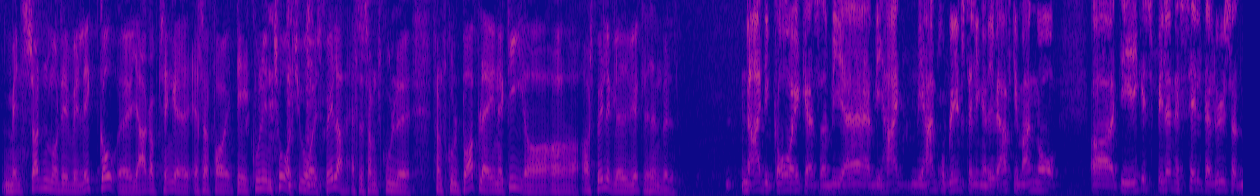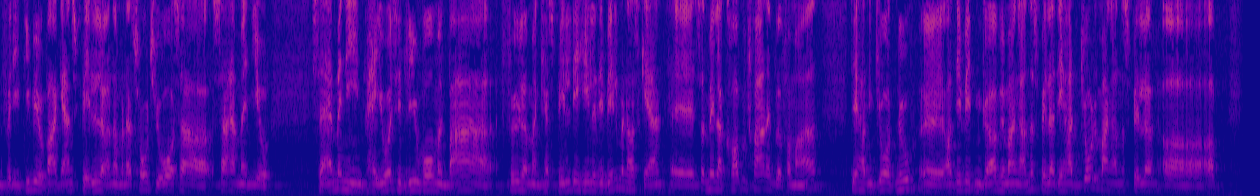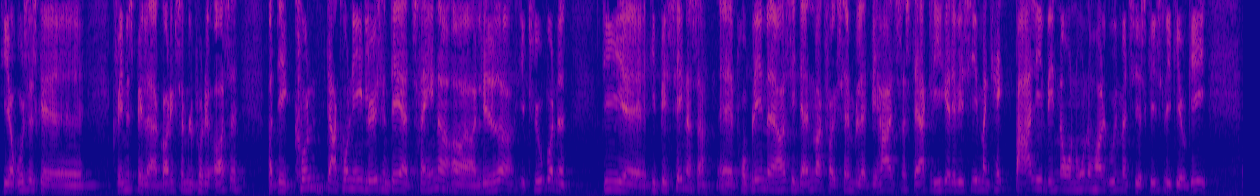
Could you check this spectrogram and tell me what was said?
Men sådan må det vel ikke gå, øh, Jakob tænker jeg. Altså for det er kun en 22-årig spiller, altså som skulle, som skulle boble af energi og, og, og spilleglæde i virkeligheden vel? Nej, det går ikke. Altså, vi, er, vi, har en, vi har en problemstilling, og det har vi haft i mange år. Og det er ikke spillerne selv, der løser den, fordi de vil jo bare gerne spille, og når man er 22 år, så, så har man jo så er man i en periode af sit liv, hvor man bare føler, at man kan spille det hele. Det vil man også gerne. Øh, så melder kroppen fra, når det bliver for meget. Det har den gjort nu, øh, og det vil den gøre ved mange andre spillere. Det har den gjort ved mange andre spillere, og, og de her russiske øh, kvindespillere er et godt eksempel på det også. Og det er kun, der er kun én løsning, det er at træner og ledere i klubberne de, øh, de besinder sig. Øh, problemet er også i Danmark for eksempel, at vi har en så stærk liga, det vil sige, at man kan ikke bare lige vinde over nogle hold uden Mathias Gissel i GOG,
